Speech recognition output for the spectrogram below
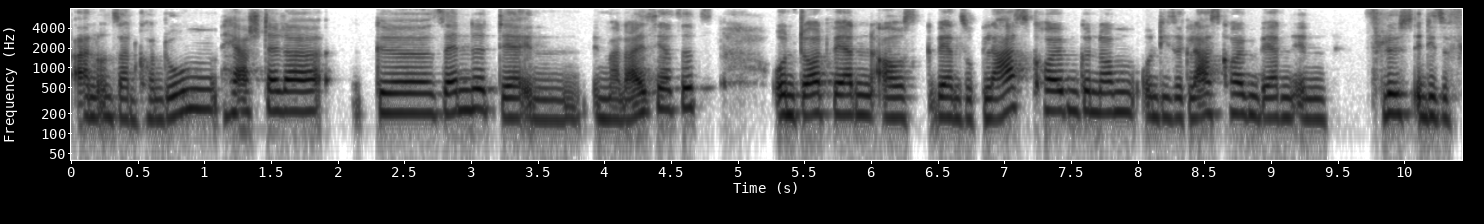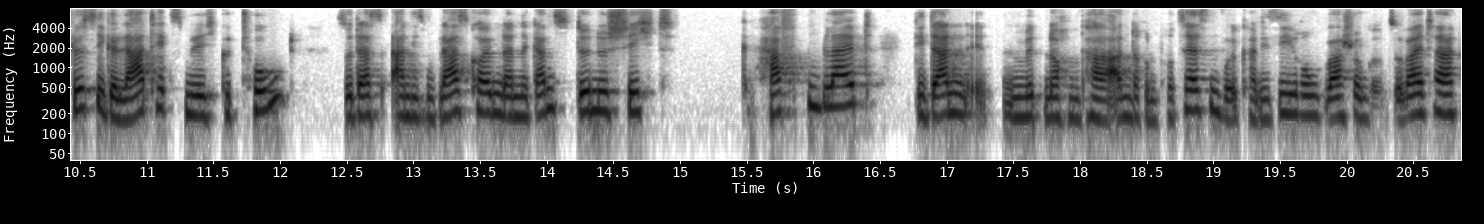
an unseren Kondomhersteller gesendet, der in, in Malaysia sitzt. Und dort werden aus, werden so Glaskolben genommen und diese Glaskolben werden in, Flüss, in diese flüssige Latexmilch getunkt, sodass an diesem Glaskolben dann eine ganz dünne Schicht haften bleibt, die dann mit noch ein paar anderen Prozessen, Vulkanisierung, Waschung und so weiter,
